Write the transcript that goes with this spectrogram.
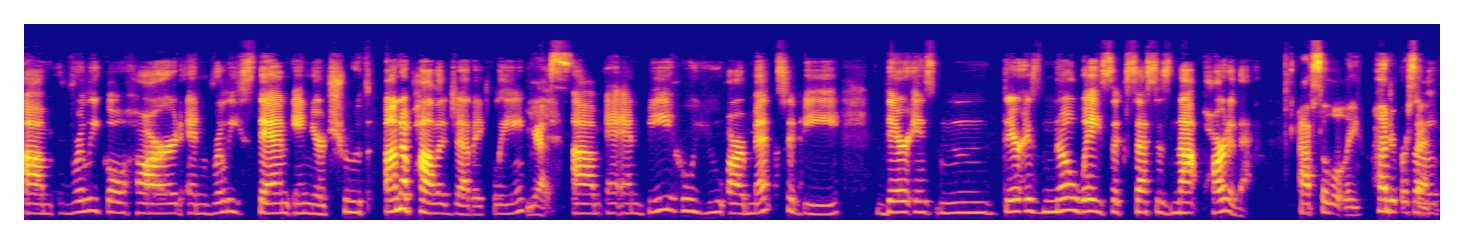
um, really go hard and really stand in your truth unapologetically, yes, um, and, and, be who you are meant to be, there is n- there is no way success is not part of that. Absolutely, hundred so, percent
